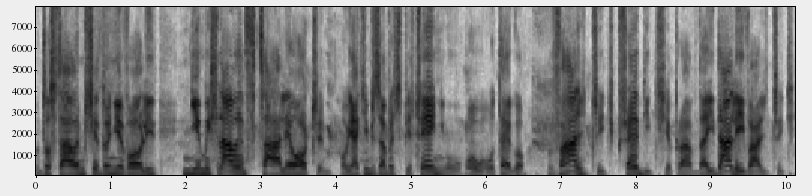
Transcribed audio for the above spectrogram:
dostałem się do niewoli. Nie myślałem wcale o czym, o jakimś zabezpieczeniu, o, o tego walczyć, przebić się, prawda, i dalej walczyć.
